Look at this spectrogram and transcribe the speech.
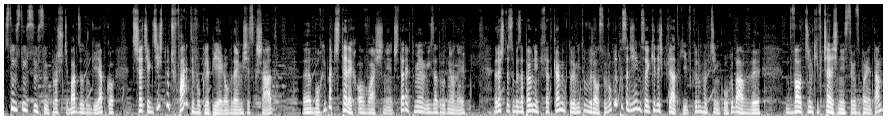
Stój, stój, stój, stój, proszę cię bardzo, drugie jabłko. Trzecie, gdzieś tu czwarty w ogóle biegał, wydaje mi się, skrzat. E, bo chyba czterech, o właśnie, czterech tu miałem ich zatrudnionych. Resztę sobie zapełnię kwiatkami, które mi tu wyrosły. W ogóle posadziłem sobie kiedyś kwiatki, w którym odcinku? Chyba w dwa odcinki wcześniej, z tego co pamiętam.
